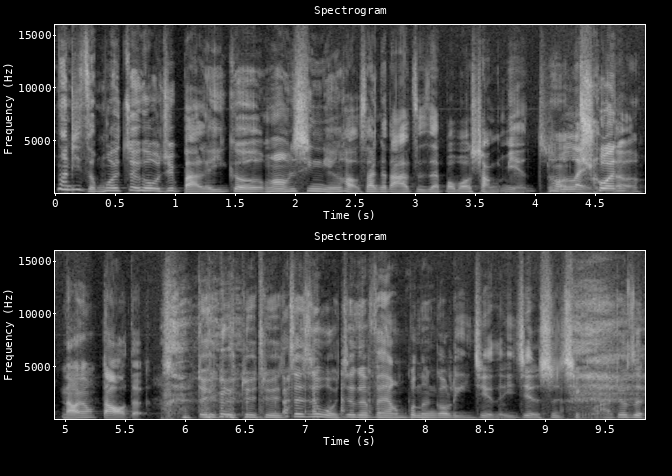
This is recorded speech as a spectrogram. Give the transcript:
那你怎么会最后去摆了一个“然后新年好”三个大字在包包上面之类的？然后用倒的，对对对对，这是我这个非常不能够理解的一件事情啦。就是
